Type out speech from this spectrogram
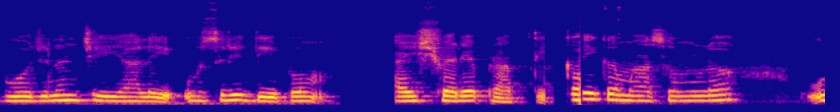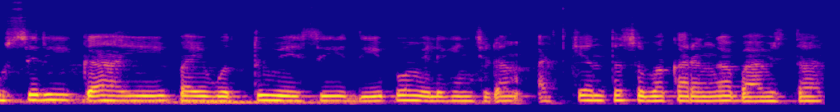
భోజనం చేయాలి. ఉసిరి దీపం ఐశ్వర్య ప్రాప్తి. కార్తీక మాసంలో ఉసిరికాయపై ఒత్తు వేసి దీపం వెలిగించడం అత్యంత శుభకరంగా భావిస్తారు.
